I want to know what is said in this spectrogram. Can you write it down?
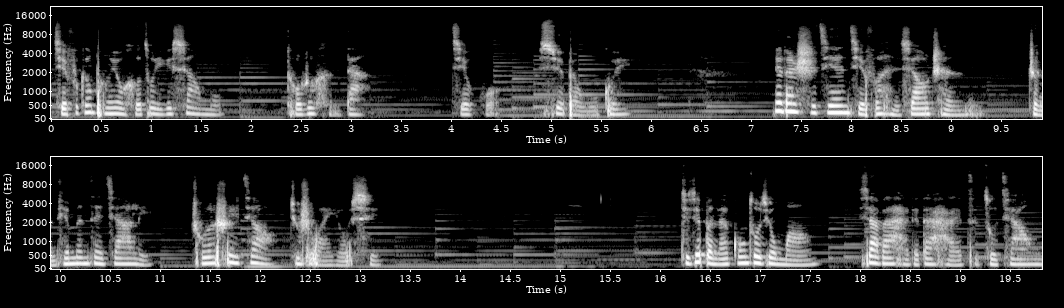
姐夫跟朋友合作一个项目，投入很大，结果血本无归。那段时间，姐夫很消沉，整天闷在家里。”除了睡觉就是玩游戏。姐姐本来工作就忙，下班还得带孩子做家务，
